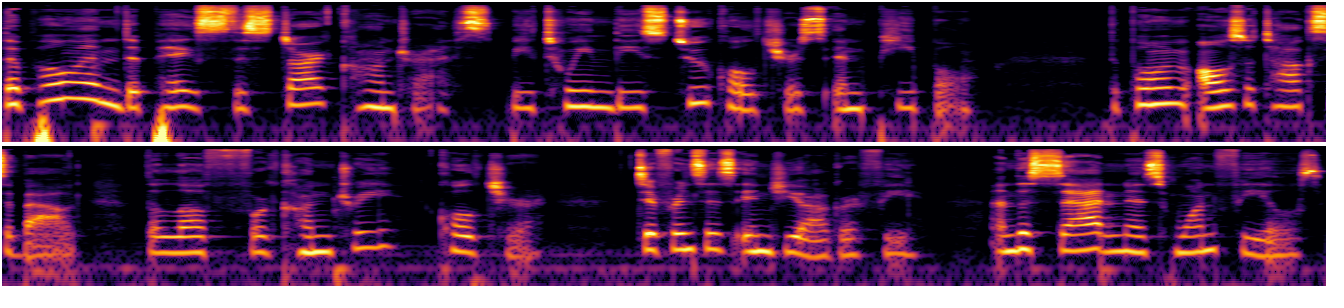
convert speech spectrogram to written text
The poem depicts the stark contrast between these two cultures and people. The poem also talks about the love for country, culture, differences in geography, and the sadness one feels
